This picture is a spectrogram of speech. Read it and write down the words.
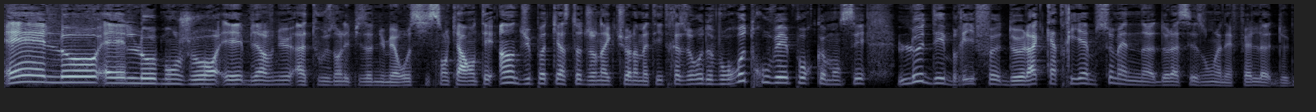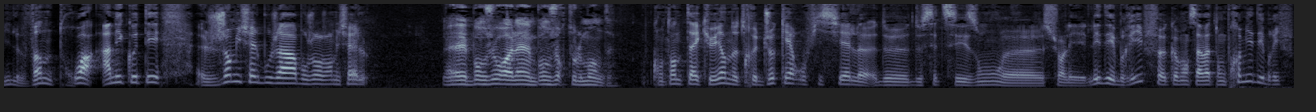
Hello, hello, bonjour et bienvenue à tous dans l'épisode numéro 641 du podcast John Actual Amaté. Très heureux de vous retrouver pour commencer le débrief de la quatrième semaine de la saison NFL 2023. À mes côtés, Jean-Michel Boujard. Bonjour Jean-Michel. Eh, bonjour Alain, bonjour tout le monde. Content de t'accueillir, notre joker officiel de, de cette saison euh, sur les, les débriefs. Comment ça va ton premier débrief?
